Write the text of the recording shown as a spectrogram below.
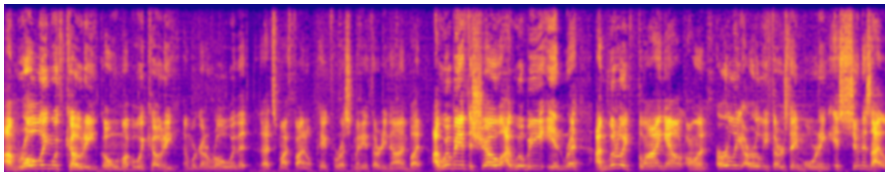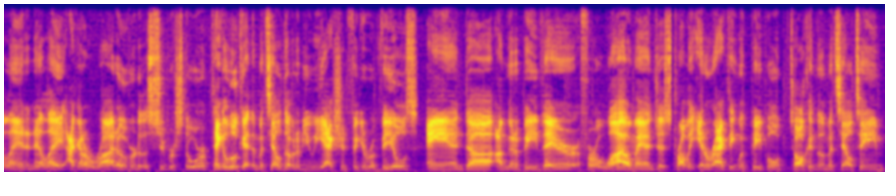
I'm rolling with Cody, going with my boy Cody, and we're going to roll with it. That's my final pick for WrestleMania 39, but I will be at the show. I will be in, I'm literally flying out on early, early Thursday morning. As soon as I land in LA, I gotta ride over to the Superstore, take a look at the Mattel WWE action figure reveals, and uh, I'm going to be there for a while, man, just probably interacting with people, talking to the Mattel team,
